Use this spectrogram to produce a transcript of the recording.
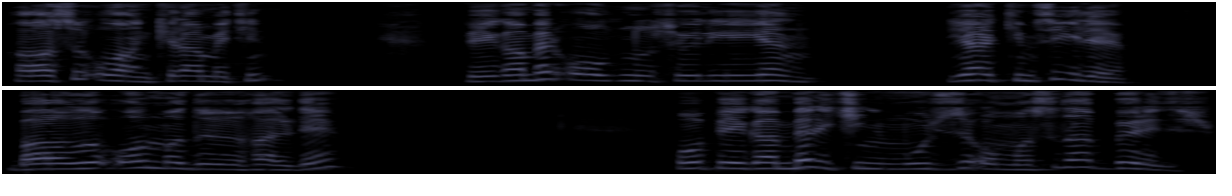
hasıl olan kerametin peygamber olduğunu söyleyen diğer kimse ile bağlı olmadığı halde o peygamber için mucize olması da böyledir.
